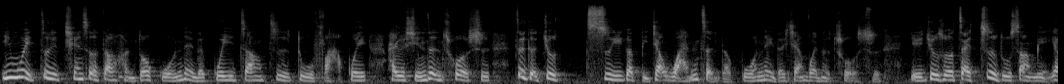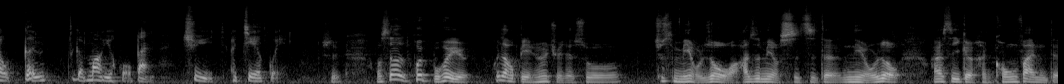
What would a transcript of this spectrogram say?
因为这牵涉到很多国内的规章制度、法规，还有行政措施，这个就是一个比较完整的国内的相关的措施。也就是说，在制度上面要跟这个贸易伙伴去接轨。是，我知道会不会有会让别人会觉得说，就是没有肉啊，它是没有实质的牛肉，它是一个很空泛的，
